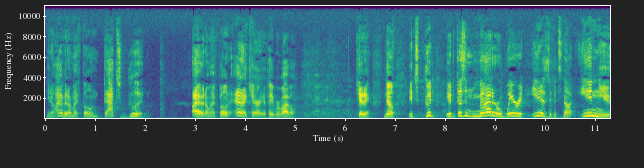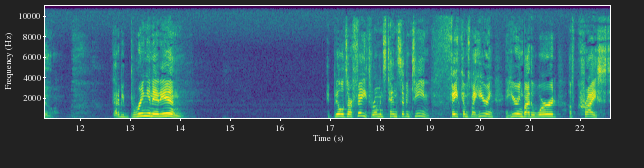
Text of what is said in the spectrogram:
you know, I have it on my phone. That's good. I have it on my phone and I carry a paper Bible. Kidding. No, it's good. It doesn't matter where it is if it's not in you. Got to be bringing it in. It builds our faith. Romans 10 17. Faith comes by hearing, and hearing by the word of Christ.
